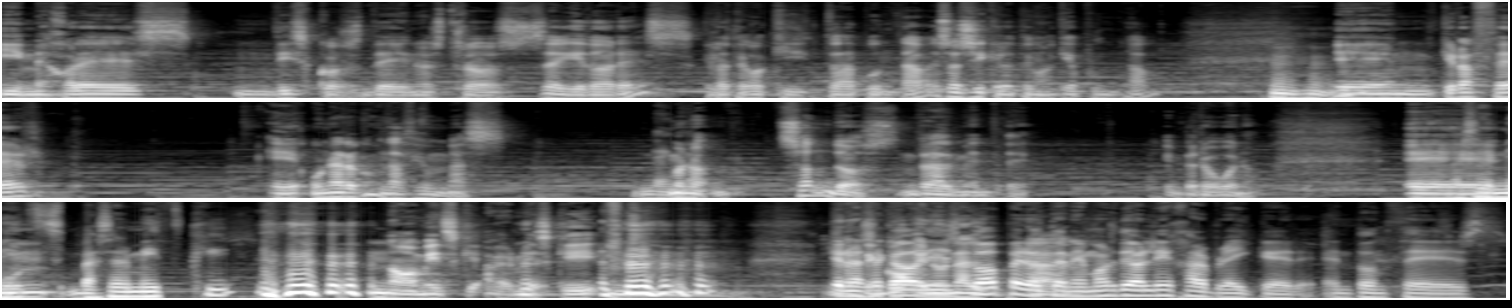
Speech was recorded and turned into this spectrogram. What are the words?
y mejores discos de nuestros seguidores, que lo tengo aquí todo apuntado, eso sí que lo tengo aquí apuntado, eh, quiero hacer eh, una recomendación más. Venga. Bueno, son dos realmente, pero bueno. ¿Va, a Eh, un- ¿Va a ser Mitski? No, Mitski, a ver, Mitski... mm, que no ha sacado disco, pero tenemos de Only Heartbreaker. Entonces.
